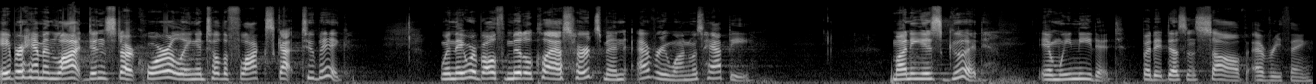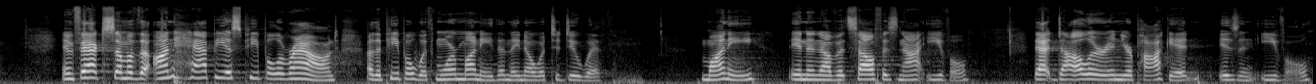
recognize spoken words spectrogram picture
Abraham and Lot didn't start quarreling until the flocks got too big. When they were both middle class herdsmen, everyone was happy. Money is good, and we need it but it doesn't solve everything. In fact, some of the unhappiest people around are the people with more money than they know what to do with. Money, in and of itself, is not evil. That dollar in your pocket isn't evil,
